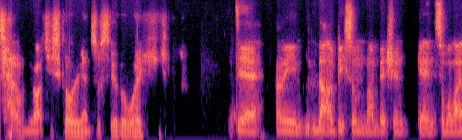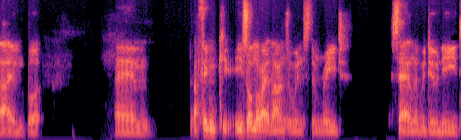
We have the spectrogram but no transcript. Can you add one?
Town, who actually scored against us the other week. Yeah, I mean that would be some ambition getting someone like that in, but um, I think he's on the right lines of Winston Reid. Certainly, we do need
